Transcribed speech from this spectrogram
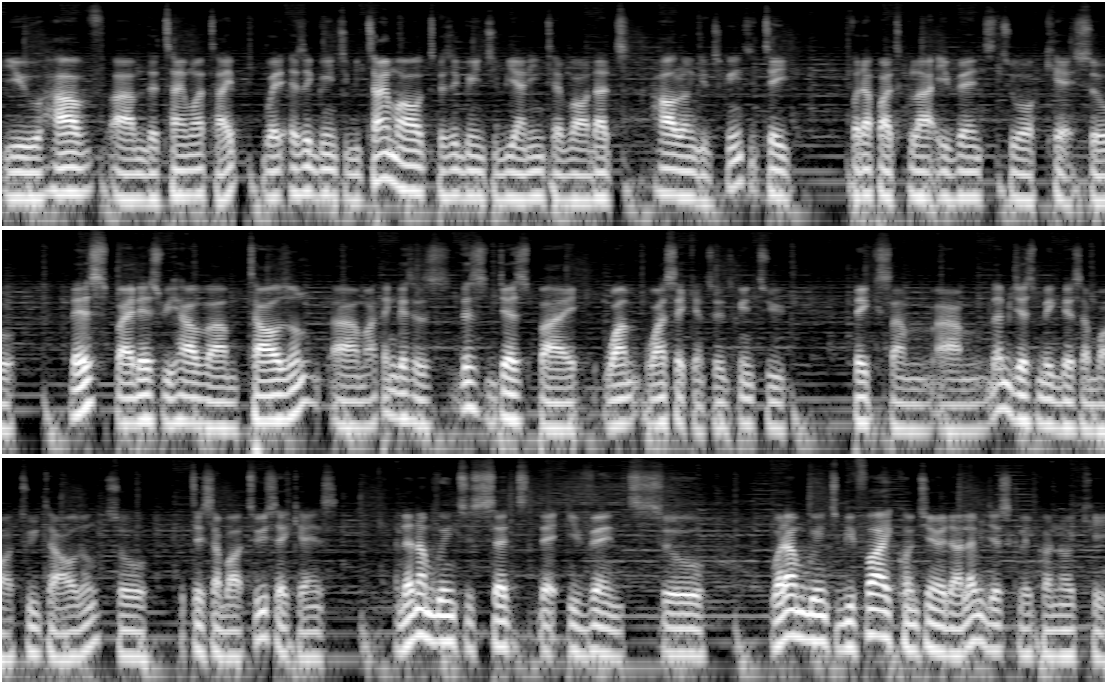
you have um, the timer type. Where is it going to be timeout is it going to be an interval? That's how long it's going to take for that particular event to occur. So this by this we have um thousand. Um i think this is this is just by one one second so it's going to take some um let me just make this about 2000 so it takes about two seconds. And then I'm going to set the event. So what I'm going to before I continue that let me just click on OK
